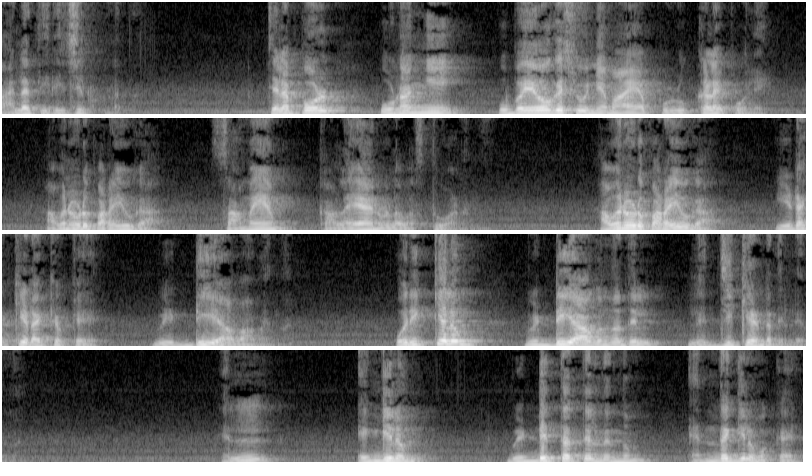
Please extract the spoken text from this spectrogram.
തല തിരിച്ചിട്ടുണ്ടെന്ന് ചിലപ്പോൾ ഉണങ്ങി ഉപയോഗശൂന്യമായ പുഴുക്കളെ പോലെ അവനോട് പറയുക സമയം കളയാനുള്ള വസ്തുവാണെന്ന്. അവനോട് പറയുക ഇടയ്ക്കിടയ്ക്കൊക്കെ വിഡ്ഢിയാവാമെന്ന്. ഒരിക്കലും വിഡ്ഢിയാകുന്നതിൽ ലജ്ജിക്കേണ്ടതില്ലെന്ന്. എൽ എങ്കിലും വിഡ്ഢിത്തത്തിൽ നിന്നും എന്തെങ്കിലുമൊക്കെ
